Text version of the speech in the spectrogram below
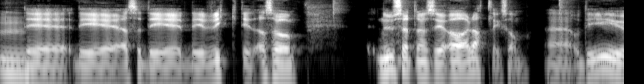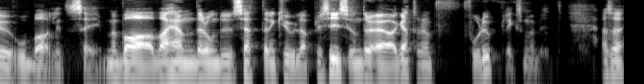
Mm. Det, det, är- alltså det, det är riktigt. Alltså, nu sätter den sig i örat liksom. Eh, och det är ju obehagligt i sig. Men vad, vad händer om du sätter en kula precis under ögat och den får upp liksom en bit? Alltså,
